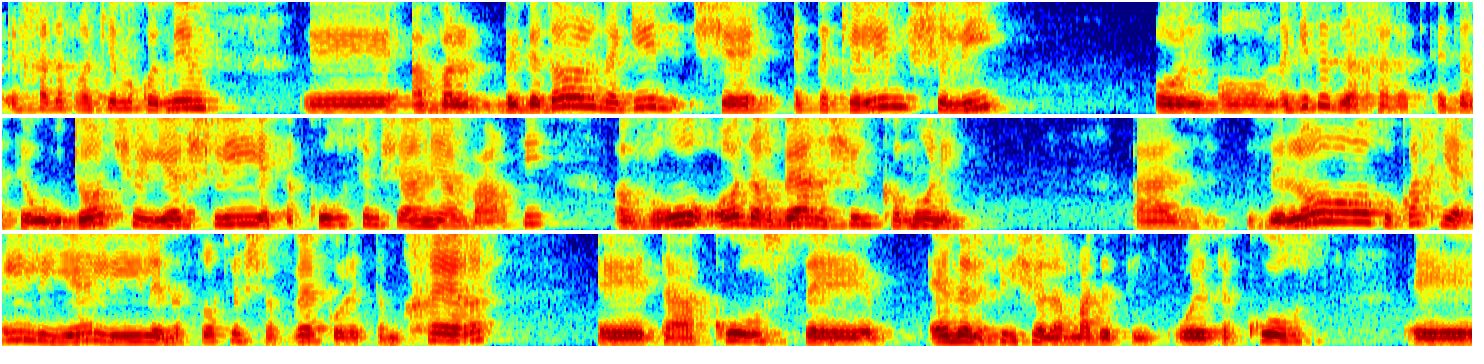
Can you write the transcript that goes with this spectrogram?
באחד הפרקים הקודמים אבל בגדול נגיד שאת הכלים שלי או, או נגיד את זה אחרת, את התעודות שיש לי, את הקורסים שאני עברתי, עברו עוד הרבה אנשים כמוני. אז זה לא כל כך יעיל יהיה לי לנסות לשווק או לתמחר את הקורס אה, NLP שלמדתי, או את הקורס אה,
